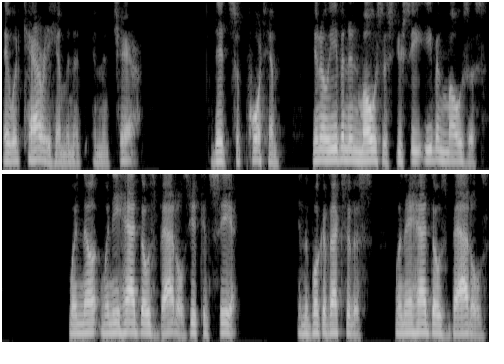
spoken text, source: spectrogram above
they would carry him in the, in the chair. They'd support him. You know, even in Moses, you see, even Moses, when, the, when he had those battles. You can see it in the book of Exodus when they had those battles,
